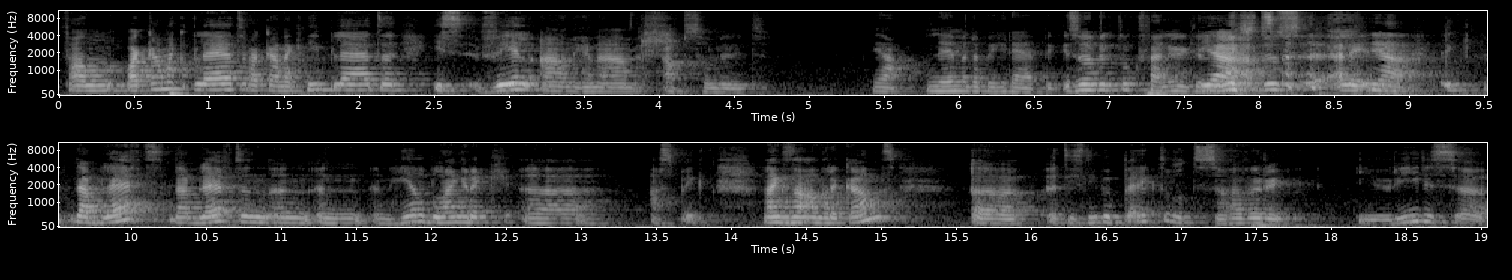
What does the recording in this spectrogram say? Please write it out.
van wat kan ik pleiten, wat kan ik niet pleiten, is veel aangenamer. Absoluut. Ja, nee, maar dat begrijp ik. Zo heb ik het ook van u geleerd. Ja, dus allez, ja. Ik, dat blijft, dat blijft een, een, een, een heel belangrijk uh, aspect. Langs de andere kant, uh, het is niet beperkt tot het zuiver juridische.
